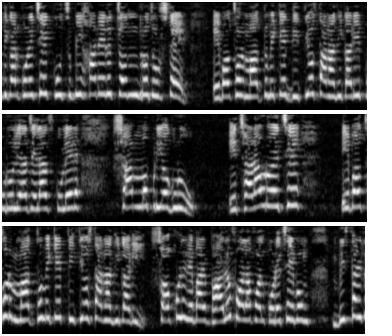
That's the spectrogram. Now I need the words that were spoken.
অধিকার করেছে কুচবিহারের চন্দ্রচূড় সেন। এবছর মাধ্যমিকে দ্বিতীয় স্থানাধিকারী পুরুলিয়া জেলা স্কুলের সাম্যপ্রিয় গুরু। এছাড়াও রয়েছে এবছর মাধ্যমিকে তৃতীয় স্থানাধিকারী। সকলের এবার ভালো ফলাফল করেছে এবং বিস্তারিত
